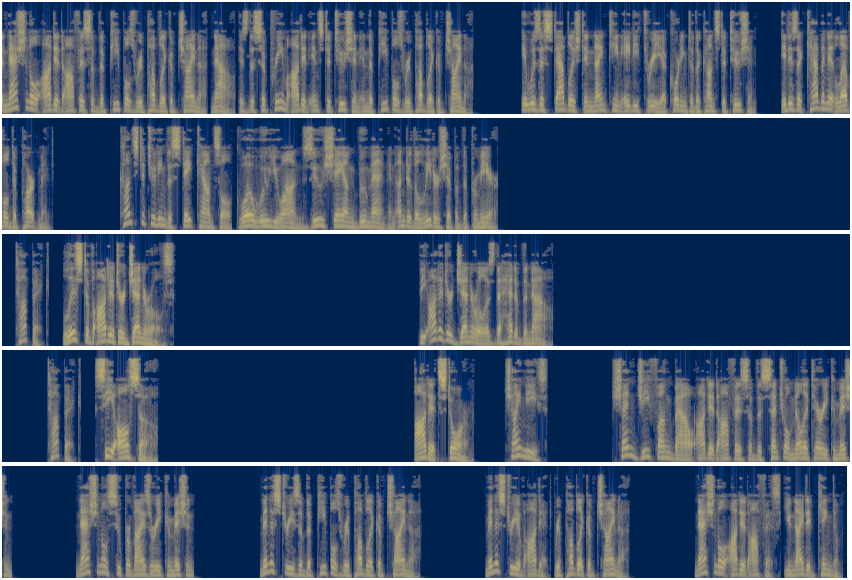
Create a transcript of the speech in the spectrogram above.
The National Audit Office of the People's Republic of China now is the supreme audit institution in the People's Republic of China. It was established in 1983 according to the constitution. It is a cabinet-level department constituting the State Council Guo Wu Yuan Zhu Sheung Bu Men and under the leadership of the Premier. List of Auditor Generals The Auditor General is the head of the NAO. See also. Audit storm. Chinese. Shen Ji Feng Bao Audit Office of the Central Military Commission. National Supervisory Commission. Ministries of the People's Republic of China. Ministry of Audit Republic of China National Audit Office United Kingdom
